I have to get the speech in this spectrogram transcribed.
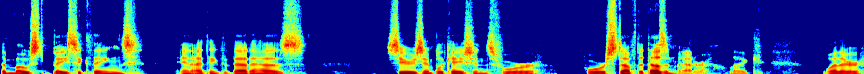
the most basic things, and I think that that has serious implications for for stuff that doesn't matter, like whether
